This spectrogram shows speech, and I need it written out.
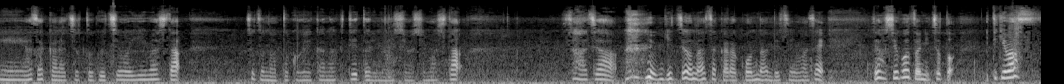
えー、朝からちょっと愚痴を言いました。ちょっと納得がいかなくて撮り直しをしました。さあじゃあ 月曜の朝からこんなんですいません。でお仕事にちょっと行ってきます。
